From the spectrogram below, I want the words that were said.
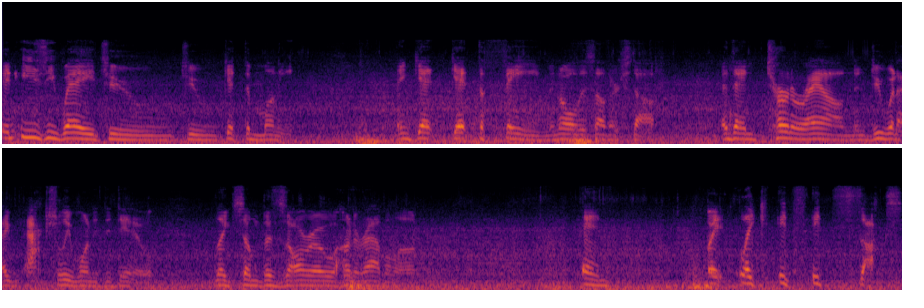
an easy way to to get the money and get get the fame and all this other stuff, and then turn around and do what I actually wanted to do, like some bizarro Hunter Avalon. And but like it's it sucks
